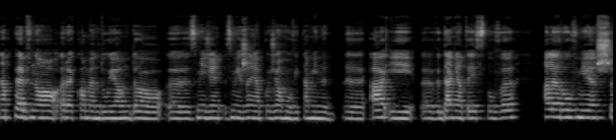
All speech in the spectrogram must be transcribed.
na pewno rekomendują do zmierzenia poziomu witaminy A i wydania tej stówy ale również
